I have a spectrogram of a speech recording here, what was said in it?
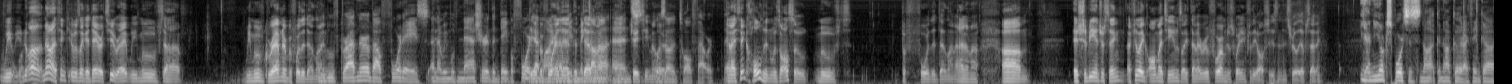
We no, uh, no, I think it was like a day or two, right? We moved. Uh, we moved Grabner before the deadline. We moved Grabner about four days, and then we moved Nasher the day before Day deadline, before, and and then, then we the McDonagh and, and JT Miller was a twelfth hour. Thing. And I think Holden was also moved before the deadline. I don't know. Um, it should be interesting. I feel like all my teams like that I root for, I'm just waiting for the off season. It's really upsetting. yeah, New York sports is not not good. I think uh,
